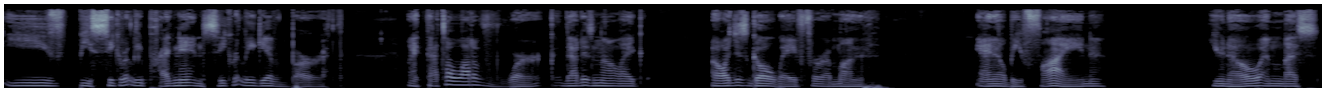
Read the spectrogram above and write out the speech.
Eve be secretly pregnant and secretly give birth? Like, that's a lot of work. That is not like, oh, I'll just go away for a month and it'll be fine, you know, unless.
